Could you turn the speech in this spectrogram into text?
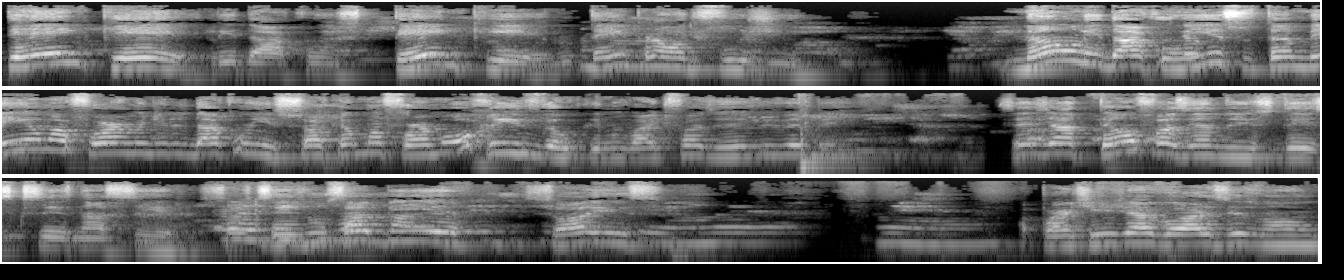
tem que lidar com isso, tem que, não tem para onde fugir. Não lidar com isso também é uma forma de lidar com isso, só que é uma forma horrível que não vai te fazer viver bem. Vocês já estão fazendo isso desde que vocês nasceram, só que vocês não sabiam, só isso. A partir de agora vocês vão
